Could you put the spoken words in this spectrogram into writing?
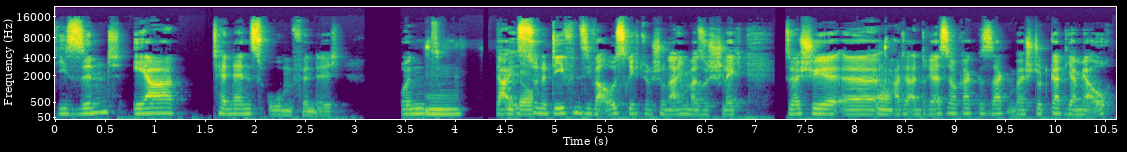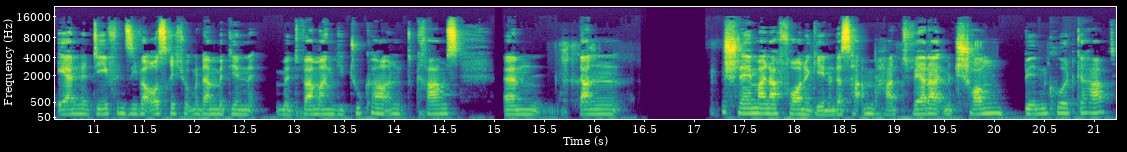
die sind eher Tendenz oben, finde ich. Und Mhm. da ich ist auch. so eine defensive Ausrichtung schon gar nicht mal so schlecht. Zum Beispiel äh, Ja. hatte Andreas ja auch gerade gesagt, bei Stuttgart, die haben ja auch eher eine defensive Ausrichtung und dann mit den mit Wamangituka und Krams ähm, dann schnell mal nach vorne gehen. Und das haben, hat Werder halt mit Chong Binnenkurt gehabt.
